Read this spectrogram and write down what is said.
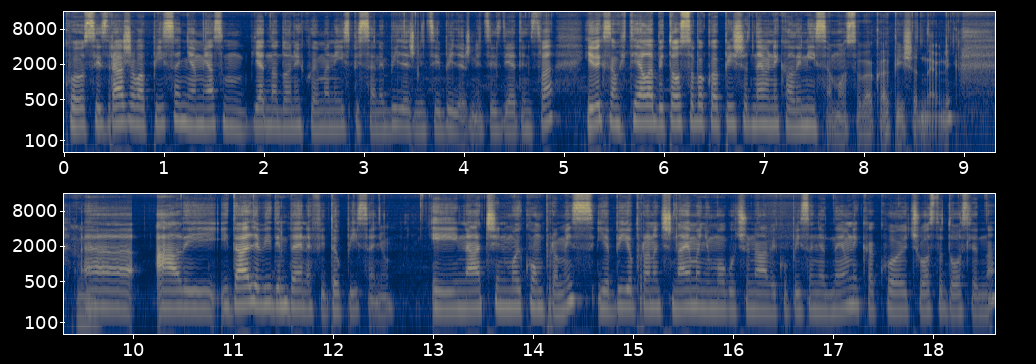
ko se izražava pisanjem, ja sam jedna od onih koji ima neispisane bilježnice i bilježnice iz djetinstva. I uvijek sam htjela biti osoba koja piše dnevnik, ali nisam osoba koja piše dnevnik. A, ali i dalje vidim benefite u pisanju. I način, moj kompromis je bio pronaći najmanju moguću naviku pisanja dnevnika kojoj ću ostati dosljedna.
